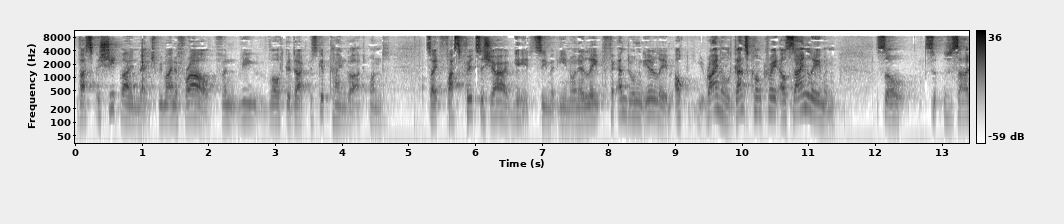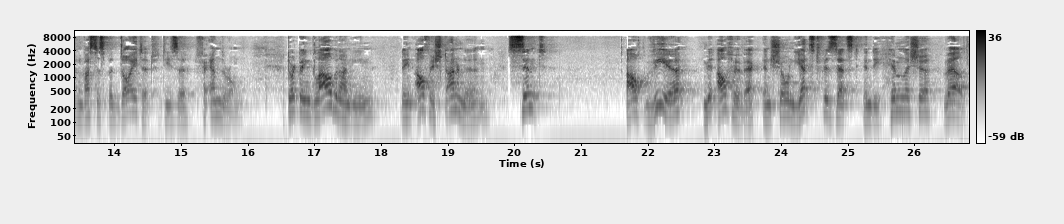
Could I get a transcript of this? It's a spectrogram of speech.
was geschieht bei einem Mensch, wie meine Frau, von, wie wurde gedacht, es gibt keinen Gott. Und seit fast 40 Jahren geht sie mit ihm und erlebt Veränderungen in ihr Leben. Auch Reinhold, ganz konkret aus seinem Leben. So, zu sagen, was es bedeutet, diese Veränderung. Durch den Glauben an ihn, den Auferstandenen, sind auch wir mit auferweckt und schon jetzt versetzt in die himmlische Welt.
